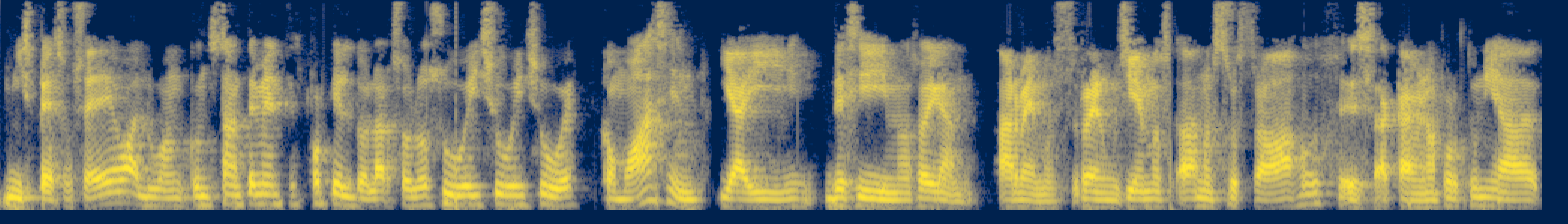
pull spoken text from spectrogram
mis pesos se devalúan constantemente es porque el dólar solo sube y sube y sube. ¿Cómo hacen? Y ahí decidimos, oigan, armemos, renunciemos a nuestros trabajos, es acá hay una oportunidad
